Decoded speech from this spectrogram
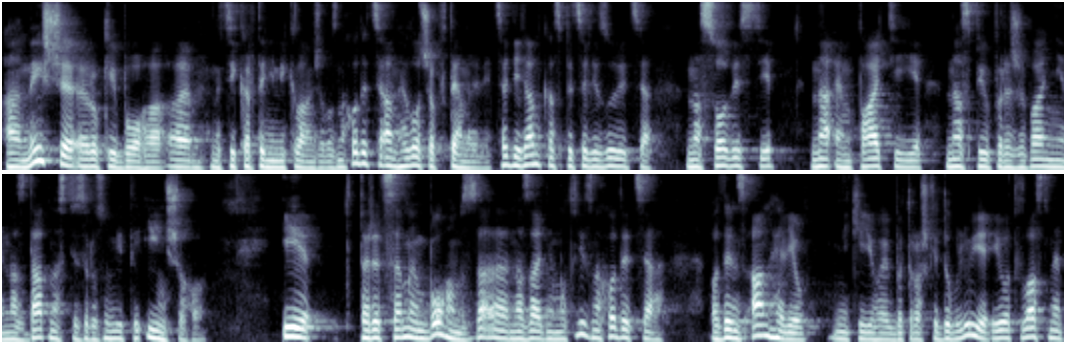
А нижче руки Бога е, на цій картині Мікеланджело знаходиться ангелочок в темряві. Ця ділянка спеціалізується на совісті, на емпатії, на співпереживанні, на здатності зрозуміти іншого. І перед самим Богом на задньому тлі знаходиться один з ангелів, який його якби трошки дублює. І от, власне,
